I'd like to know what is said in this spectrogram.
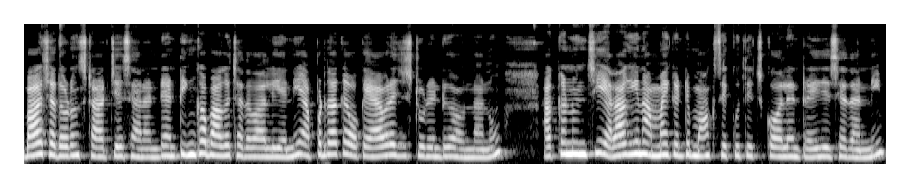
బాగా చదవడం స్టార్ట్ చేశానండి. అంటే ఇంకా బాగా చదవాలి అని అప్పటిదాకా ఒక యావరేజ్ స్టూడెంట్గా ఉన్నాను. అక్కడ నుంచి ఎలాగైనా అమ్మాయి కంటే మార్క్స్ ఎక్కువ తెచ్చుకోవాలని ట్రై చేసేదాన్ని.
